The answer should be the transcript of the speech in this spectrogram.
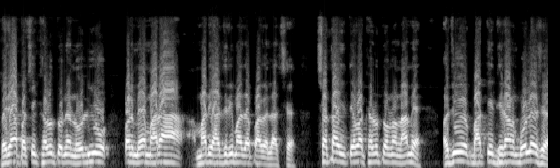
ભર્યા પછી ખેડૂતોને નોંધ્યું, પણ મેં મારા, મારી હાજરીમાં જ અપાવેલા છે. છતાંય તેવા ખેડૂતોના નામે હજુ બાકી ધિરાણ બોલે છે,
